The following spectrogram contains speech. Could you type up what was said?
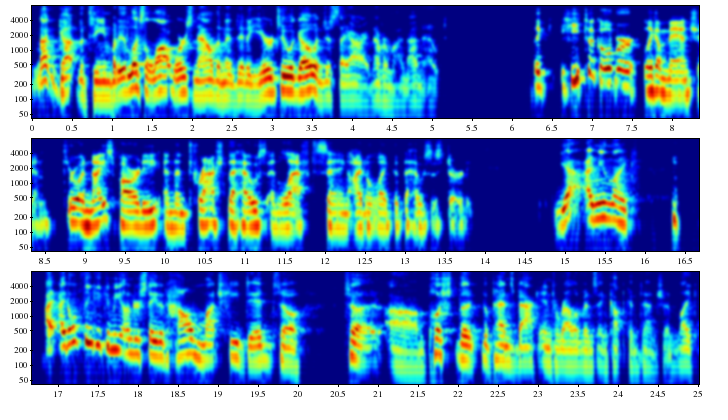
not gut the team, but it looks a lot worse now than it did a year or two ago, and just say, "All right, never mind, I'm out." Like he took over like a mansion threw a nice party and then trashed the house and left saying i don't like that the house is dirty. Yeah i mean like I, I don't think it can be understated how much he did to to um, push the the pens back into relevance and cup contention. Like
